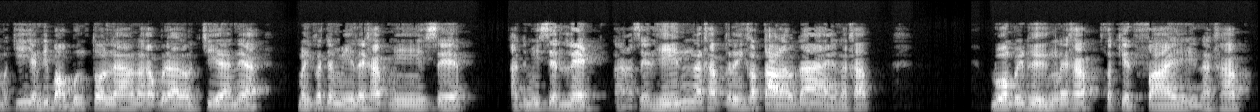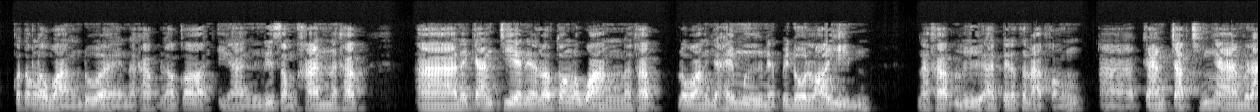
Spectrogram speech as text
เมื่อกี้อย่างที่บอกเบื้องต้นแล้วนะครับ เวลาเราเจียเนี่ยมันก็จะมีเลยครับมีเศษอาจจะมีเศษเหล็กเศษหินนะครับ กระเด็นเข้าตาเราได้นะครับ รวมไปถึงเลยครับสะเก็ดไฟนะครับ ก็ต้องระวังด้วยนะครับ แล้วก็อีกอย่างหนึ่งที่สำคัญนะครับในการเจียเนี่ยเราต้องระวังนะครับ ระวังอย่าให้มือเนี่ยไปโดนล้อหิน นะครับ หรืออาจเป็นลักษณะของอการจับชิ้นงานเวลา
